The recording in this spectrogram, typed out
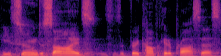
he soon decides, this is a very complicated process,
